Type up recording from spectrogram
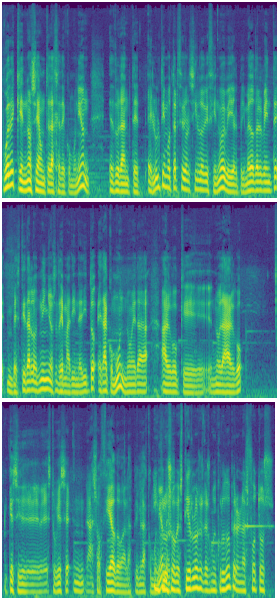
puede que no sea un traje de comunión. Eh, durante el último tercio del siglo XIX y el primero del XX, vestir a los niños de marinerito era común, no era algo que no era algo que si estuviese asociado a las primeras comuniones. Incluso vestirlos, esto es muy crudo, pero en las fotos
